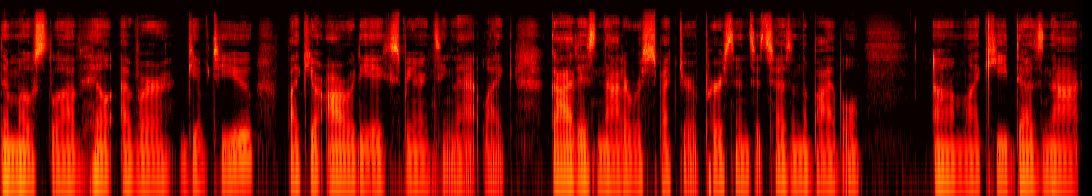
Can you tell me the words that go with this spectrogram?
the most love he'll ever give to you like you're already experiencing that. Like god is not a respecter of persons it says in the bible. Um like he does not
